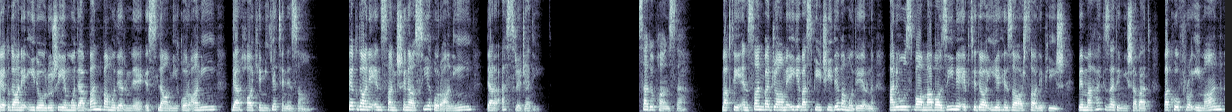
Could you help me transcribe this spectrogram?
فقدان ایدئولوژی مدون و مدرن اسلامی قرآنی در حاکمیت نظام. فقدان انسان شناسی قرآنی در عصر جدید. 115 وقتی انسان و جامعه بس پیچیده و مدرن هنوز با موازین ابتدایی هزار سال پیش به محک زده می شود و کفر و ایمان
